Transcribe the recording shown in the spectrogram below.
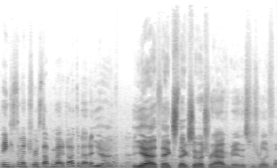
thank you so much for stopping by to talk about it. Yeah. Yeah. Thanks. Thanks so much for having me. This was really fun.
